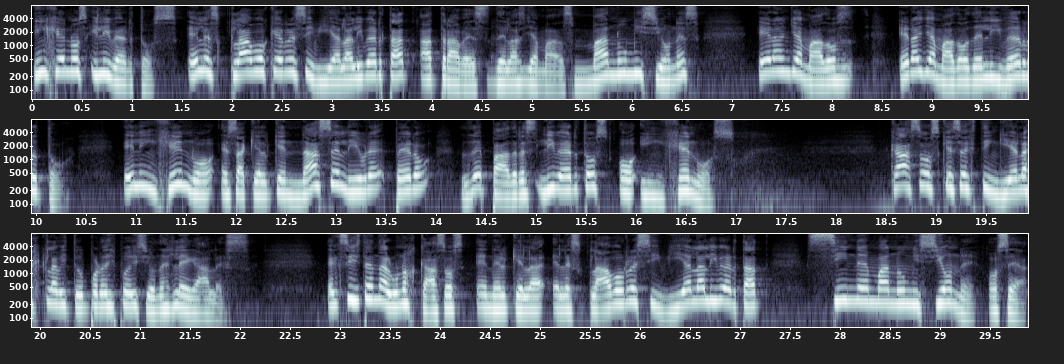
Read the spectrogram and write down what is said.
Ingenuos y libertos. El esclavo que recibía la libertad a través de las llamadas manumisiones eran llamados, era llamado de liberto. El ingenuo es aquel que nace libre pero de padres libertos o ingenuos. Casos que se extinguía la esclavitud por disposiciones legales. Existen algunos casos en el que el esclavo recibía la libertad sine manumisione, o sea,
